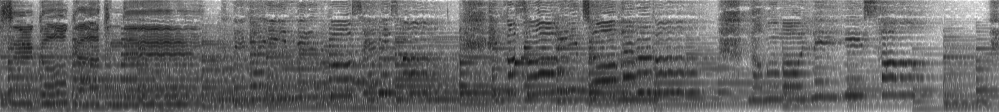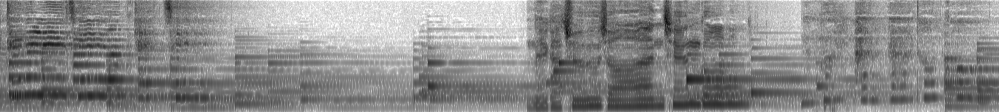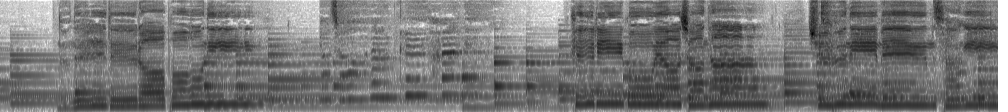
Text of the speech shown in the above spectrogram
것 같은데. 내가 있는 곳에서 힘껏 소리쳐봐도 너무 멀리 있어. 들리지 않겠지. 내가 주저앉은 곳 전한 주님의 음성이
